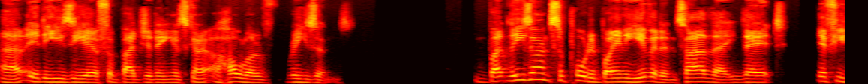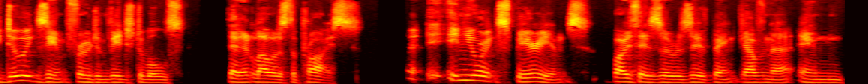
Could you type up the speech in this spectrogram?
uh, it easier for budgeting, it's going to a whole lot of reasons. but these aren't supported by any evidence, are they? That if you do exempt fruit and vegetables, that it lowers the price. In your experience, both as a Reserve Bank governor and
